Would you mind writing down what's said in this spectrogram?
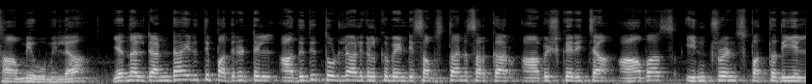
സാമ്യവുമില്ല. എന്നാൽ രണ്ടായിരത്തി പതിനെട്ടിൽ അതിഥി തൊഴിലാളികൾക്ക് വേണ്ടി സംസ്ഥാന സർക്കാർ ആവിഷ്കരിച്ച ആവാസ് ഇൻഷുറൻസ് പദ്ധതിയിൽ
